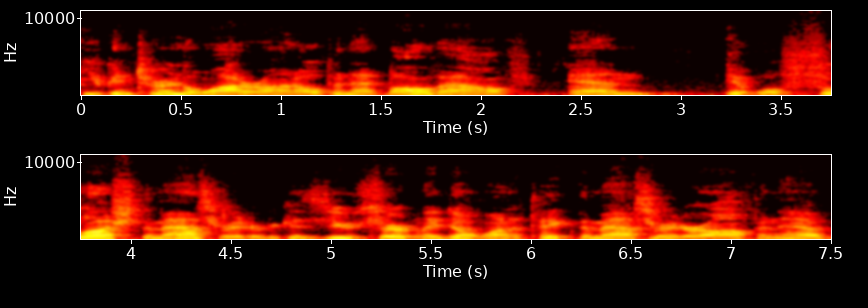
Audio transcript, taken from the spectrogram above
You can turn the water on, open that ball valve, and it will flush the macerator because you certainly don't want to take the macerator off and have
